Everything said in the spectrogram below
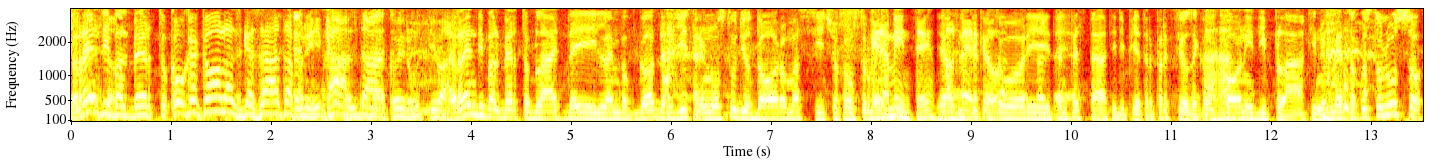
Randy Balberto. Coca-Cola sgasata, fri- calda, coi rutti, vai. Randy Balberto Blight dei Lamb of God registra in uno studio d'oro massiccio con strumenti Veramente? e amplificatori tempestati di pietre preziose con coni di platino. In mezzo a questo lusso,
